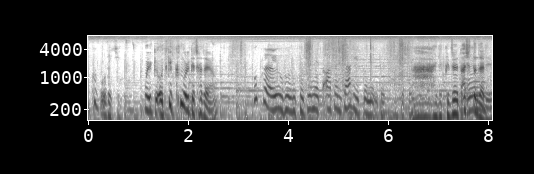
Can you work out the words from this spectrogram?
기껏 모르지. 어, 이렇게 어떻게 큰 거 이렇게 찾아요? 부패야 이거 그, 그 전에 따던 자리 있거든 이거. 아, 이게 그 전에 따셨던 음. 자리예요.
